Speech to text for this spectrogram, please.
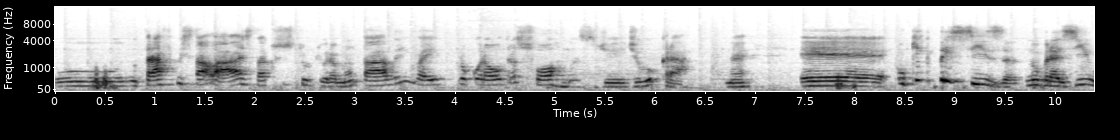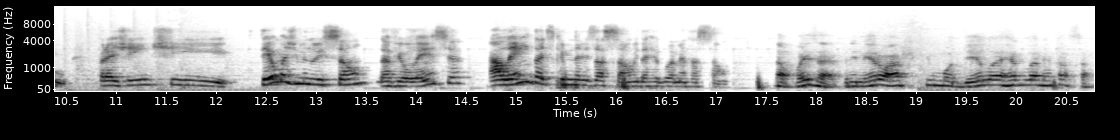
o, o tráfico está lá, está com sua estrutura montada e vai procurar outras formas de, de lucrar, né? É, o que, que precisa no Brasil para a gente ter uma diminuição da violência, além da descriminalização e da regulamentação? Não, pois é. Primeiro, eu acho que o modelo é regulamentação,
